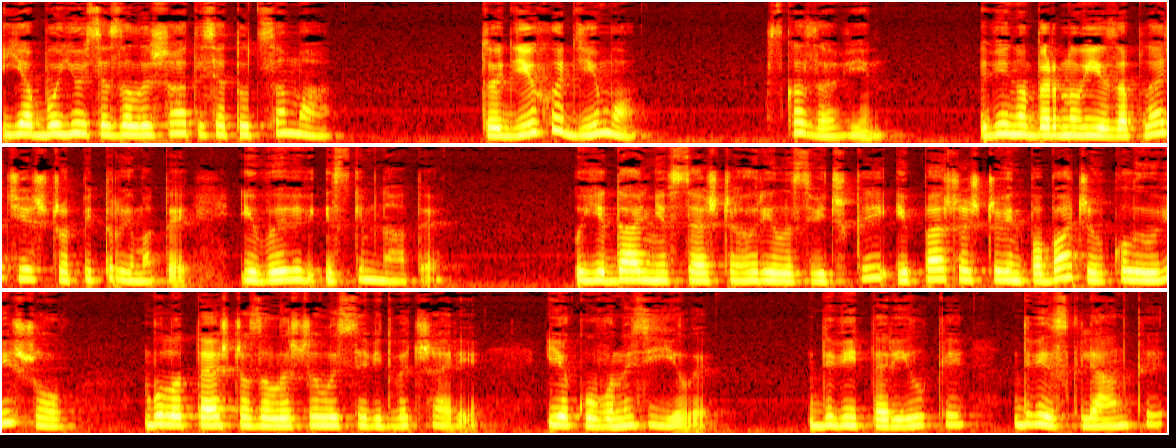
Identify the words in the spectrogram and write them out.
я боюся залишатися тут сама. Тоді ходімо, сказав він. Він обернув її за плечі, щоб підтримати, і вивів із кімнати. У їдальні все ще горіли свічки, і перше, що він побачив, коли увійшов, було те, що залишилося від вечері, яку вони з'їли дві тарілки, дві склянки,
